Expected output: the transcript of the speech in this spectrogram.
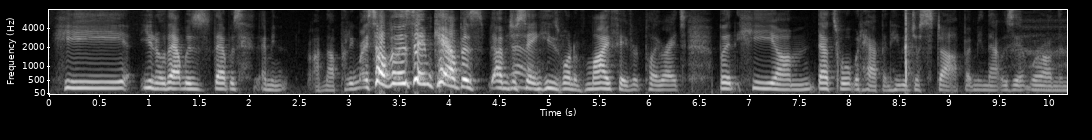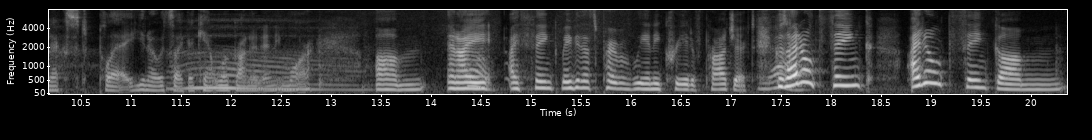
he, you know, that was that was. I mean, I'm not putting myself in the same camp as I'm just Yeah. saying he's one of my favorite playwrights. But he, um, that's what would happen. He would just stop. I mean, that was it. We're on the next play. You know, it's like I can't work on it anymore. Um, and I, I think maybe that's probably any creative project because I don't think, I don't think. Um,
